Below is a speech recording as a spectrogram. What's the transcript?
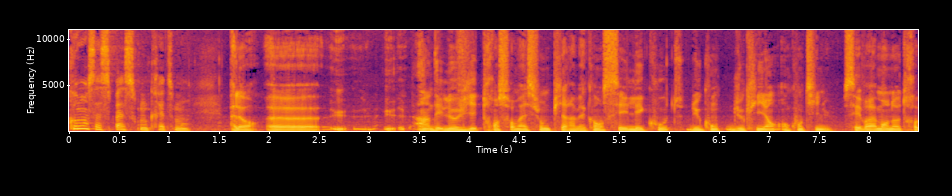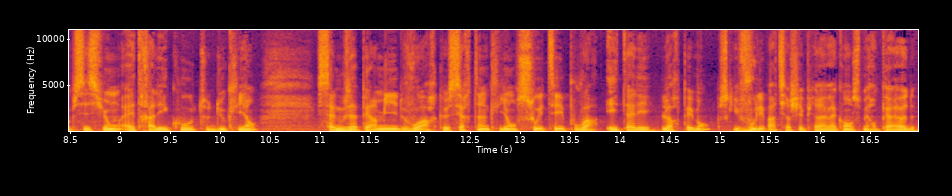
Comment ça se passe concrètement? Alors, euh, un des leviers de transformation de Pierre et Vacances, c'est l'écoute du, du client en continu. C'est vraiment notre obsession, être à l'écoute du client. Ça nous a permis de voir que certains clients souhaitaient pouvoir étaler leur paiement, parce qu'ils voulaient partir chez Pierre et Vacances, mais en période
